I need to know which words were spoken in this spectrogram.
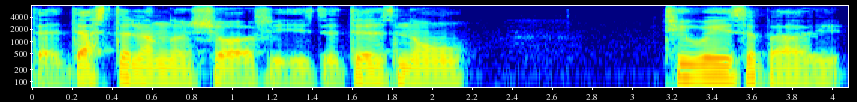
That, that's the long and short of it. Is that there's no two ways about it.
